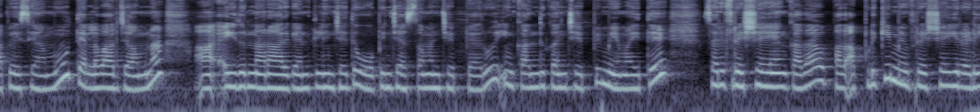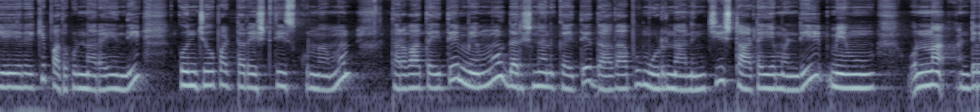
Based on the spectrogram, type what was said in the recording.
ఆపేసాము. తెల్లవారుజామున ఐదున్నర ఆరు గంటల నుంచి అయితే ఓపెన్ చేస్తామని చెప్పారు. ఇంకా అందుకని చెప్పి మేమైతే సరే ఫ్రెష్ అయ్యాం కదా అప్పటికి మేము ఫ్రెష్ అయ్యి రెడీ అయ్యేకి పదకొండున్నర అయింది. కొంచెం పట్ట రెస్ట్ తీసుకున్నాము తర్వాత అయితే మేము దర్శనానికి అయితే దాదాపు మూడున్నర నుంచి స్టార్ట్ అయ్యామండి. మేము ఉన్న అంటే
